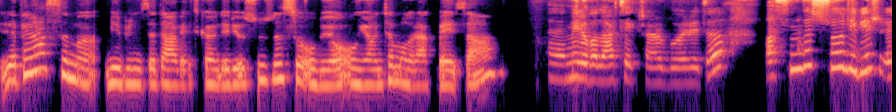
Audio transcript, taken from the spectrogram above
Referansla mı birbirinize davet gönderiyorsunuz? Nasıl oluyor o yöntem olarak Beyza? E, merhabalar tekrar bu arada. Aslında şöyle bir e,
